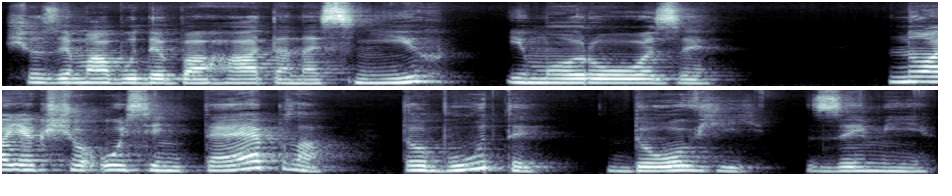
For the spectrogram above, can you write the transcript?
що зима буде багата на сніг і морози. Ну а якщо осінь тепла, то бути довгій зимі.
